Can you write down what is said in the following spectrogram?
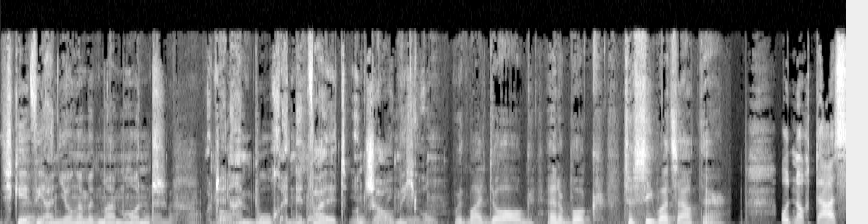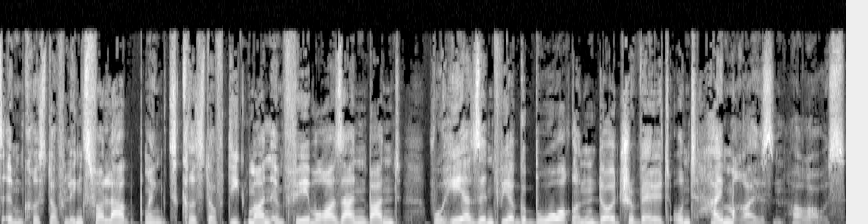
Ich gehe wie ein Junge mit meinem Hund und in einem Buch in den Wald und schaue mich um. Und noch das im Christoph Links Verlag bringt Christoph Diekmann im Februar seinen Band Woher sind wir geboren? Deutsche Welt und Heimreisen heraus.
